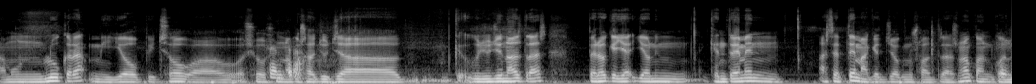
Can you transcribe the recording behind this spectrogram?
amb un lucre, millor, pitjor, uh, això és una cosa jutjar, que jutgin altres, però que, hi ha, hi ha un, que entrem en... acceptem aquest joc nosaltres, no?, quan, quan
